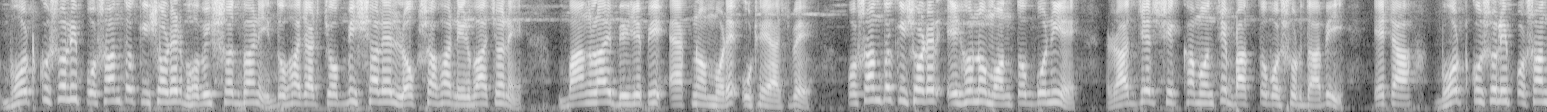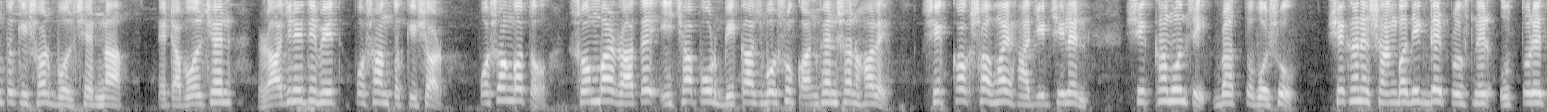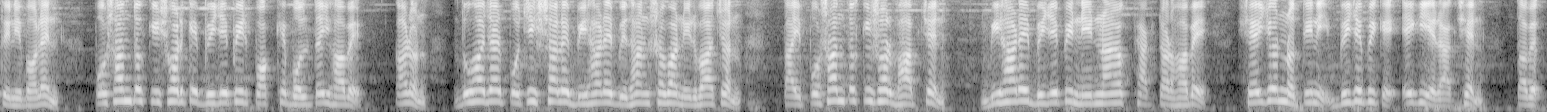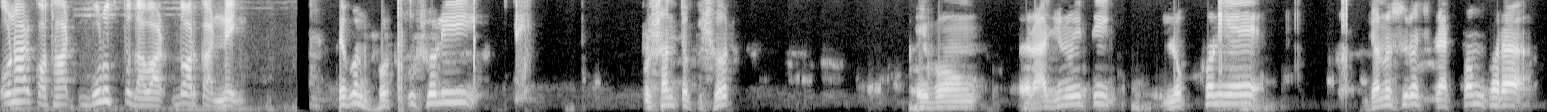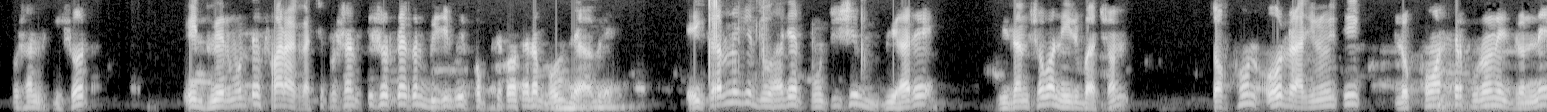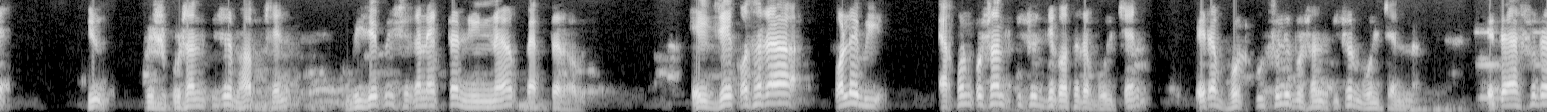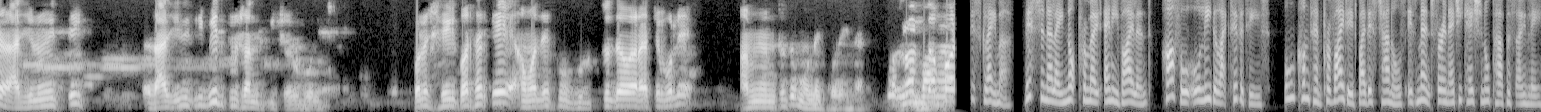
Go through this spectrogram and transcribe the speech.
ভোটকুশলী প্রশান্ত কিশোরের ভবিষ্যৎবাণী দু হাজার চব্বিশ সালের লোকসভা নির্বাচনে বাংলায় বিজেপি এক নম্বরে উঠে আসবে। প্রশান্ত কিশোরের এহনো মন্তব্য নিয়ে রাজ্যের শিক্ষামন্ত্রী ব্রাত্য বসুর দাবি, এটা ভোটকুশলী প্রশান্ত কিশোর বলছেন না। এটা বলছেন রাজনীতিবিদ প্রশান্ত কিশোর। প্রসঙ্গত, সোমবার রাতে ইছাপুর বিকাশ বসু কনভেনশন হলে শিক্ষক সভায় হাজির ছিলেন শিক্ষামন্ত্রী ব্রাত্য বসু। সেখানে সাংবাদিকদের প্রশ্নের উত্তরে তিনি বলেন, প্রশান্ত কিশোরকে বিজেপির পক্ষে বলতেই হবে, কারণ দু হাজার পঁচিশ সালে বিহারে বিধানসভা নির্বাচন, তাই প্রশান্ত কিশোর ভাবছেন বিহারে বিজেপি নির্ণায়ক ফ্যাক্টর হবে, সেই জন্য তিনি বিজেপিকে এগিয়ে রাখছেন, তবে ওনার কথার গুরুত্ব দেওয়ার দরকার নেই। দেখুন ভোট কুশলী প্রশান্ত কিশোর এবং রাজনৈতিক লক্ষ্য নিয়ে জনসুরজ প্ল্যাটফর্ম করা প্রশান্ত কিশোর। এই দুয়ের মধ্যে ফারাক আছে। প্রশান্ত কিশোরকে এখন বিজেপির পক্ষে কথাটা বলতে হবে। এই কারণে যে দু হাজার পঁচিশে বিহারে বিধানসভা নির্বাচন, তখন ওর রাজনৈতিক লক্ষ্যমাত্রা পূরণের জন্যে প্রশান্ত কিশোর ভাবছেন, বিজেপি সেখানে একটা নির্ণায়ক ফ্যাক্টর হবে। এই যে কথাটা ফলে এখন প্রশান্ত কিশোর যে কথাটা বলছেন এটা ভোট কুশলী প্রশান্ত কিশোর বলছেন না এটা আসলে রাজনৈতিক রাজনীতিবিদ প্রশান্ত কিশোর বলছেন ফলে সেই কথাকে আমাদের খুব গুরুত্ব দেওয়ার আছে বলে আমি অন্তত মনে করি না Disclaimer This channel may not promote any violent, harmful, or legal activities. All content provided by this channel is meant for an educational purpose only.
